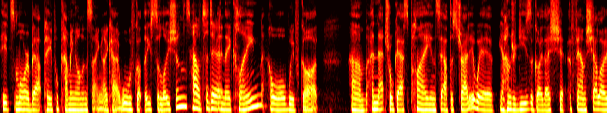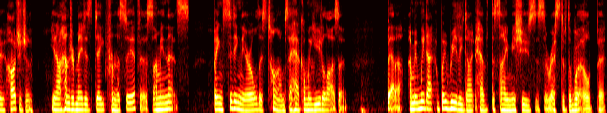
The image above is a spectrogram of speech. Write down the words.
It's more about people coming on and saying, okay, well, we've got these solutions How to do it? and they're clean, or we've got um, a natural gas play in South Australia where 100 years ago they sh- found shallow hydrogen, you know, 100 metres deep from the surface. I mean, that's been sitting there all this time. So, how can we utilise it better? I mean, we don't, we really don't have the same issues as the rest of the world, but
